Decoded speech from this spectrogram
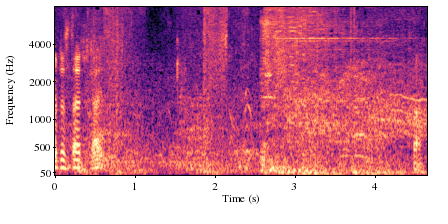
Druid is dead, guys. Fuck.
